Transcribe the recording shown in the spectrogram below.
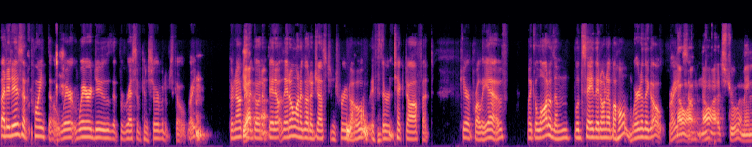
But it is a point though. Where where do the progressive conservatives go? Right? They're not going to yeah. go to they don't they don't want to go to Justin Trudeau if they're ticked off at Pierre Poilievre. Like a lot of them would say they don't have a home. Where do they go? Right? No, so. no, that's true. I mean,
